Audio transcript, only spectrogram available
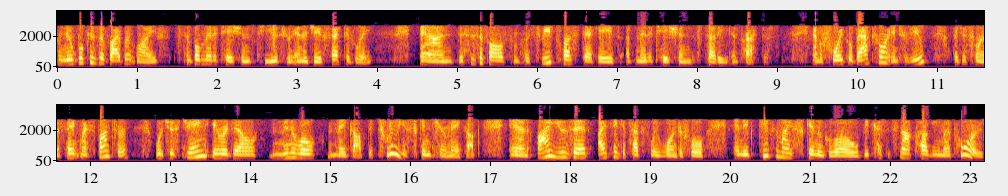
Her new book is A Vibrant Life, Simple Meditations to Use Your Energy Effectively and this has evolved from her three plus decades of meditation study and practice. And before we go back to our interview, I just want to thank my sponsor, which is Jane Iredale Mineral Makeup. It's really a skincare makeup, and I use it. I think it's absolutely wonderful, and it gives my skin a glow because it's not clogging my pores.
